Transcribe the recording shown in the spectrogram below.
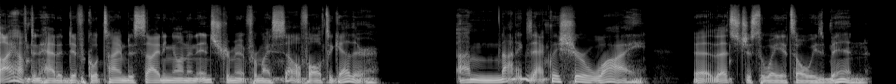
I often had a difficult time deciding on an instrument for myself altogether. I'm not exactly sure why. Uh, that's just the way it's always been.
